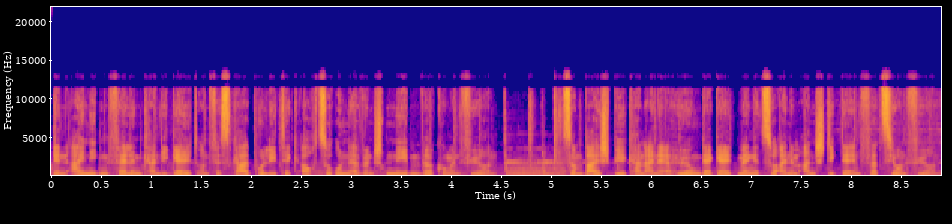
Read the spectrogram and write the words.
In einigen Fällen kann die Geld- und Fiskalpolitik auch zu unerwünschten Nebenwirkungen führen. Zum Beispiel kann eine Erhöhung der Geldmenge zu einem Anstieg der Inflation führen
